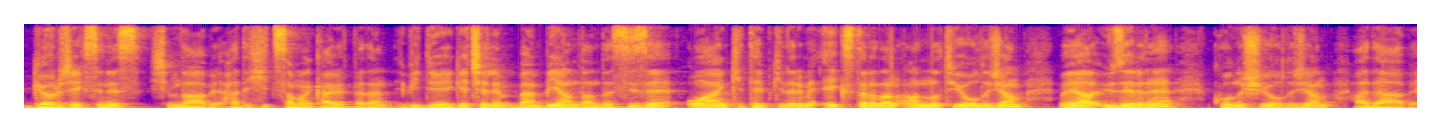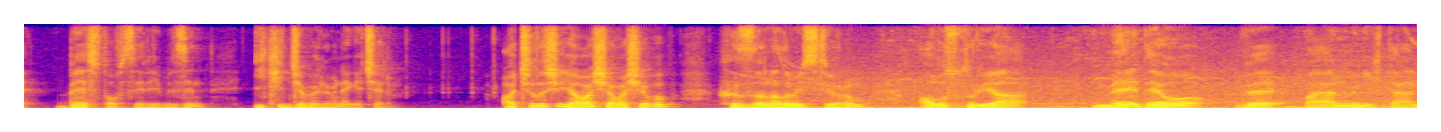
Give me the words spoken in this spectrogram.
göreceksiniz. Şimdi abi hadi hiç zaman kaybetmeden videoya geçelim. Ben bir yandan da size o anki tepkilerimi ekstradan anlatıyor olacağım veya üzerine konuşuyor olacağım. Hadi abi Best of serimizin ikinci bölümüne geçelim. Açılışı yavaş yavaş yapıp hızlanalım istiyorum. Avusturya, MDO ve Bayern Münih'ten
